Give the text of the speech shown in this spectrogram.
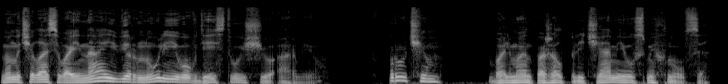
Но началась война и вернули его в действующую армию. Впрочем, Бальмен пожал плечами и усмехнулся.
